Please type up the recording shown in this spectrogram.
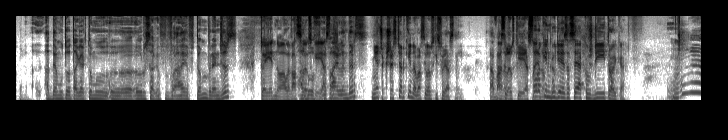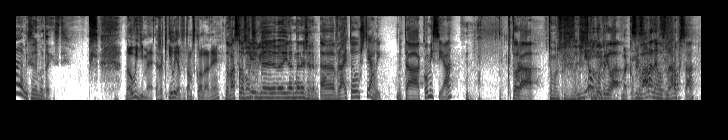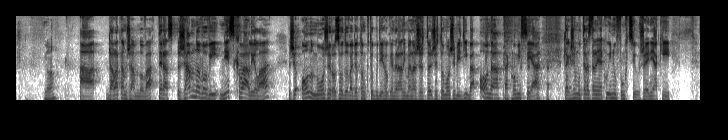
a jde mu to tak, jak tomu uh, Rusa v, v, v tom, v Rangers? To je jedno, ale Vasilevský v, je v jasný. Islanders? Nie, čak šestorky a Vasilevský sú jasný. A Vasilevský je jasná Sorokin jednotka. bude zase ako vždy trojka. Já bych si nebyl tak jistý. No uvidíme, že Ilia to tam skladá, nie? No Vasilevský... Kovačuk je eh, jinak manažerem. Uh, vraj to už stiahli. Tá komisia, ktorá V tom Rusku neodobrila schváleného z Naroxa No. A dala tam Žamnova, teraz Žamnovovi neschválila, že on môže rozhodovať o tom, kto bude jeho generálny manažer, to, že to môže byť iba ona, tá komisia, takže mu teraz dali nejakú inú funkciu, že je nejaký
